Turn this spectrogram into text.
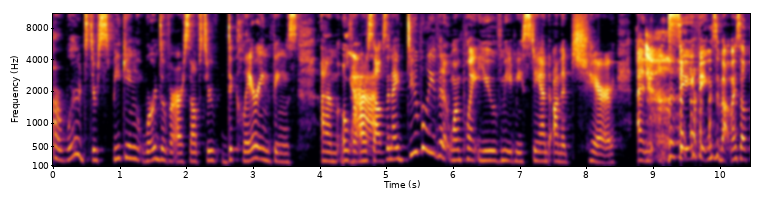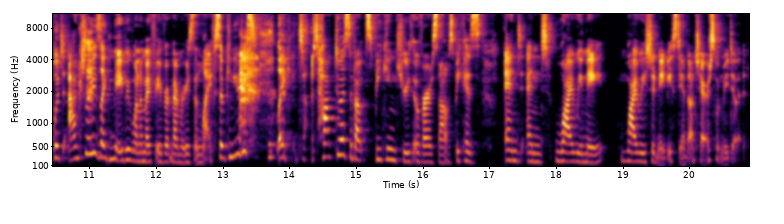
our words. Through speaking words over ourselves through declaring things um, over yeah. ourselves. And i do believe that at one point you've made me stand on a chair and say things about myself which actually is like maybe one of my favorite memories in life. So can you just like t- talk to us about speaking truth over ourselves because and and why we may why we should maybe stand on chairs when we do it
